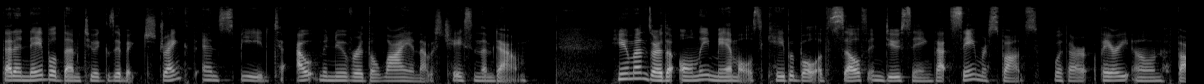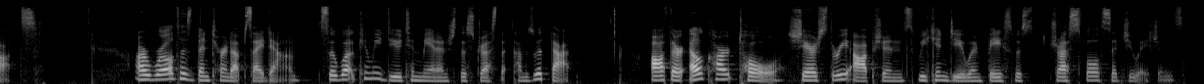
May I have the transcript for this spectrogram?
that enabled them to exhibit strength and speed to outmaneuver the lion that was chasing them down. Humans are the only mammals capable of self inducing that same response with our very own thoughts. Our world has been turned upside down, so what can we do to manage the stress that comes with that? Author Eckhart Tolle shares three options we can do when faced with stressful situations.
